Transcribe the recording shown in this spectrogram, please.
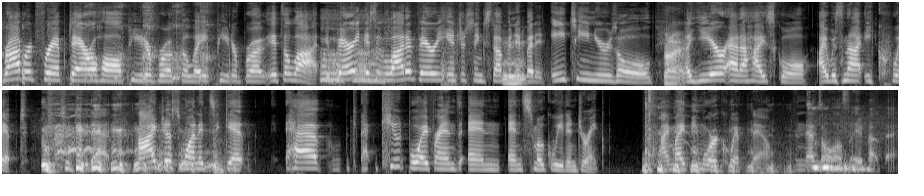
Robert Fripp, Daryl Hall. Peter Brook, the late Peter Brook. It's a lot. Oh, very, it's a lot of very interesting stuff in it. Mm-hmm. But at 18 years old, right. a year out of high school, I was not equipped to do that. I just wanted to get have cute boyfriends and and smoke weed and drink. I might be more equipped now, and that's all I'll say about that.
